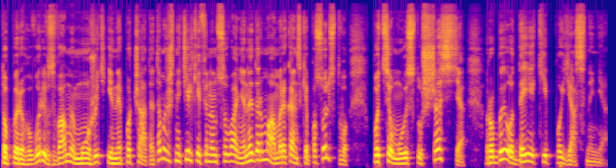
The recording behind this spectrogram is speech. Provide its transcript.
то переговорів з вами можуть і не почати. Там же ж не тільки фінансування, не дарма американське посольство по цьому листу щастя робило деякі пояснення.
